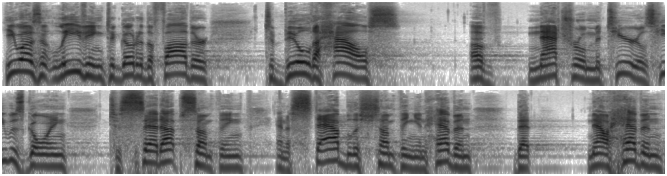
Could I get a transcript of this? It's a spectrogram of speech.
He wasn't leaving to go to the Father to build a house of natural materials. He was going to set up something and establish something in heaven that now heaven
